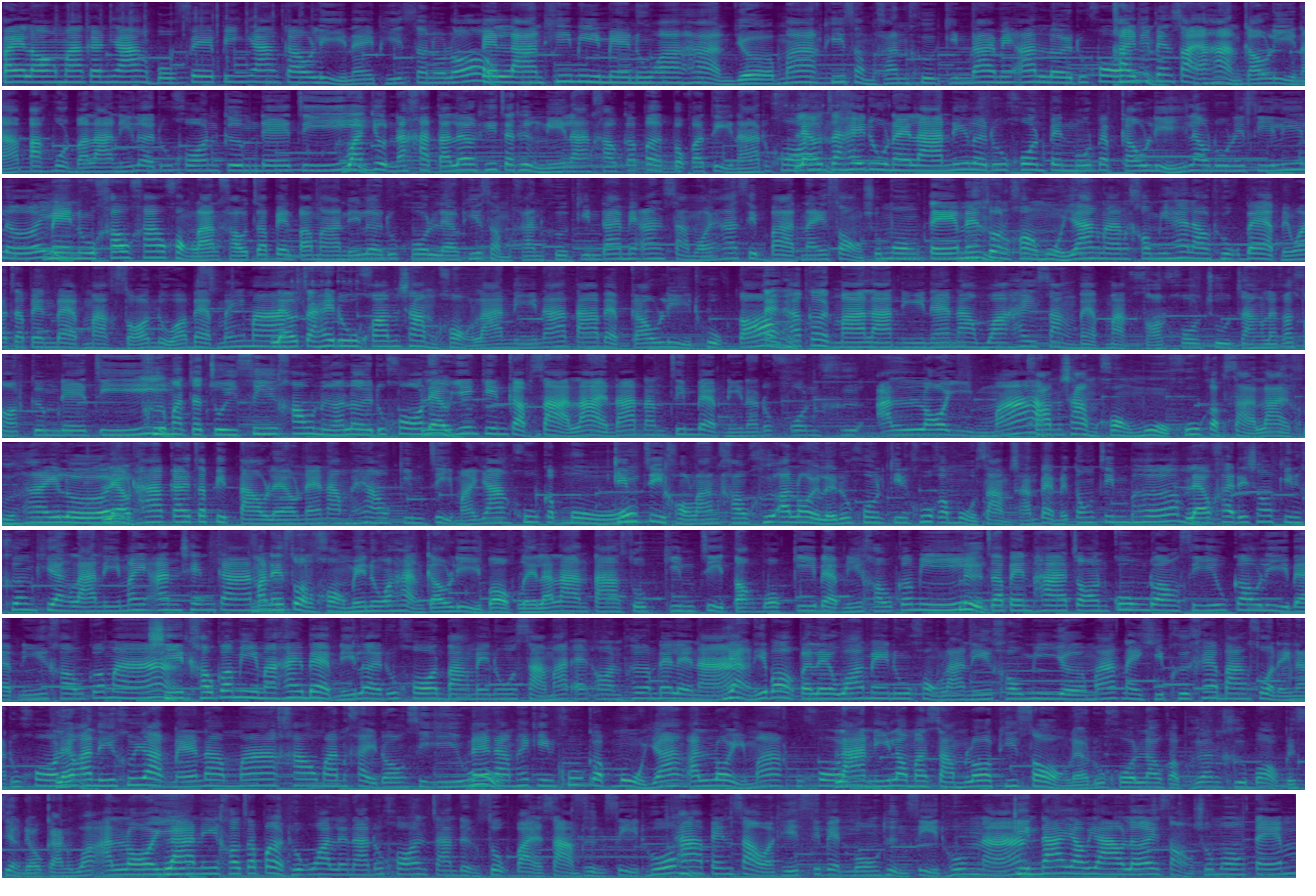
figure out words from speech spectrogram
ไปลองมากันย่างบุฟเฟ่ปิ้งย่างเกาหลีในพิษณุโลก เป็นร้านที่มีเมนูอาหารเยอะมากที่สำคัญคือกินได้ไม่อั้นเลยทุกคน ใครที่เป็นสายอาหารเกาหลีนะ ปักหมุดมาร้านนี้เลยทุกคนกึมเดจีวันหยุดนะคะตะเลิกที่จะถึงนี้ร้านเขาก็เปิดปกตินะทุกคน แล้วจะให้ดูในร้านนี่เลยทุกคนเป็นมูดแบบเกาหลีที่เราดูในซีรีส์เลย เมนูข้าวๆของร้านเขาจะเป็นประมาณนี้เลยทุกคนแล้วที่สำคัญคือกินได้ไม่อั้น 350 บาทใน 2 ชั่วโมงเต็มในส่วนของหมูย่างนั้นเขามีให้เราทุกแบบไม่ว่าจะเป็นแบบหมักซอสหรือว่าแบบไม่หมาแล้วจะให้ดูความฉ่ำของร้านนี้หน้าตาแบบเกาหลีถูกต้อง แต่ถ้าเกิดมาร้านนี้แนะนำว่าให้สั่งแบบหมักซอสโคชูจังแล้วก็ซอสกึมเดจี คือมันจะจุยซี่เข้าเนื้อเลยทุกคน แล้วยิ่งกินกับสาหร่ายราดน้ำจิ้มแบบนี้นะทุกคนคืออร่อยมาก ความฉ่ำของหมูคู่กับสาหร่ายคือให้เลย แล้วถ้าใกล้จะปิดเตาแล้วแนะนำให้เอากิมจิมาย่างคู่กับหมู กิมจิของร้านเขาคืออร่อยเลยทุกคนกินคู่กับหมูสามชั้นแบบไม่ต้องจิ้มเพิ่ม แล้วใครที่ชอบกินเครื่องเคียงร้านนี้ไม่อั้นเช่นกัน มาในส่วนของเมนูอาหารเกาหลีบอกเลยละลานตาซุปกิมจิตอกโบกีแบบนี้เขาก็มี หรือจะเป็นพาจอนกุ้งดองซีอิ๊วเกาหลีแบบนี้เขาก็มา ชีสเขาก็มีมาให้แบบนี้เลยทุกคนบางเมนูสามารถแอดออนเพิ่มได้เลยนะ อย่างที่บอกไปเลยว่าเมนูของร้านนี้เขามีเยอะมากในคลิปคือแค่บางส่วนเองนะทุกคน แล้วอันนี้คืออยากแนะนำมากข้าวมันไข่ดองซีอิ๊วแนะนำให้กินคู่กับหมูย่างอร่อยมากทุกคนร้านนี้เรามาซ้ำรอบที่สองแล้วทุกคนเรากับเพื่อนคือบอกเป็นเสียงเดียวกันว่าอร่อยร้านนี้เขาจะเปิดทุกวันเลยนะทุกคนจันทร์ถึงศุกร์บ่าย3ถึง4ทุ่มถ้าเป็นเสาร์อาทิตย์ 11 โมงถึง4ทุ่มนะ กินได้ยาวๆเลย 2 ชั่วโมงเต็ม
